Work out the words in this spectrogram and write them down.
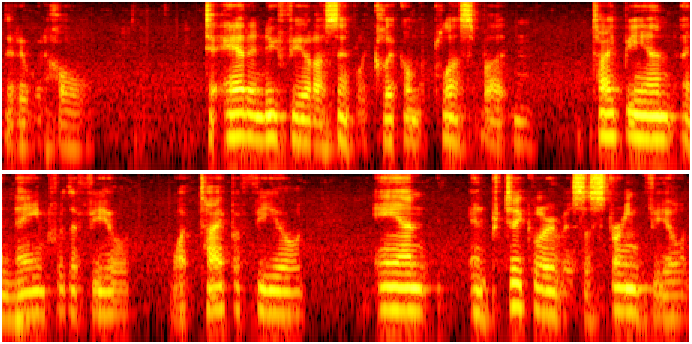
that it would hold. To add a new field, I simply click on the plus button, type in a name for the field, what type of field, and in particular, if it's a string field,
